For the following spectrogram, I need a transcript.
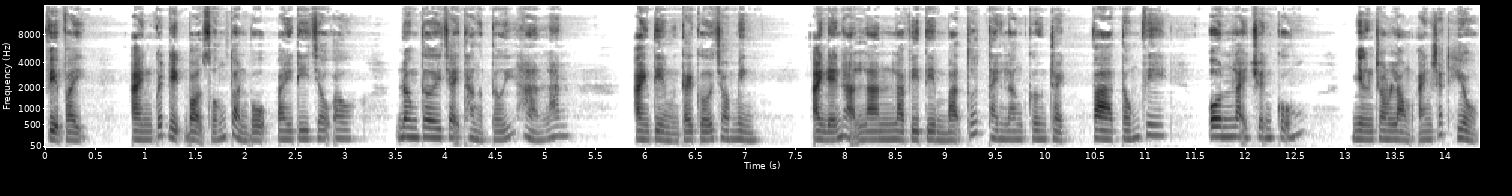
Vì vậy, anh quyết định bỏ xuống toàn bộ bay đi châu Âu, đồng thời chạy thẳng tới Hà Lan. Anh tìm cái cớ cho mình anh đến Hạ Lan là vì tìm bạn tốt Thanh Lăng Cương Trạch và Tống Vi ôn lại chuyện cũ. Nhưng trong lòng anh rất hiểu,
